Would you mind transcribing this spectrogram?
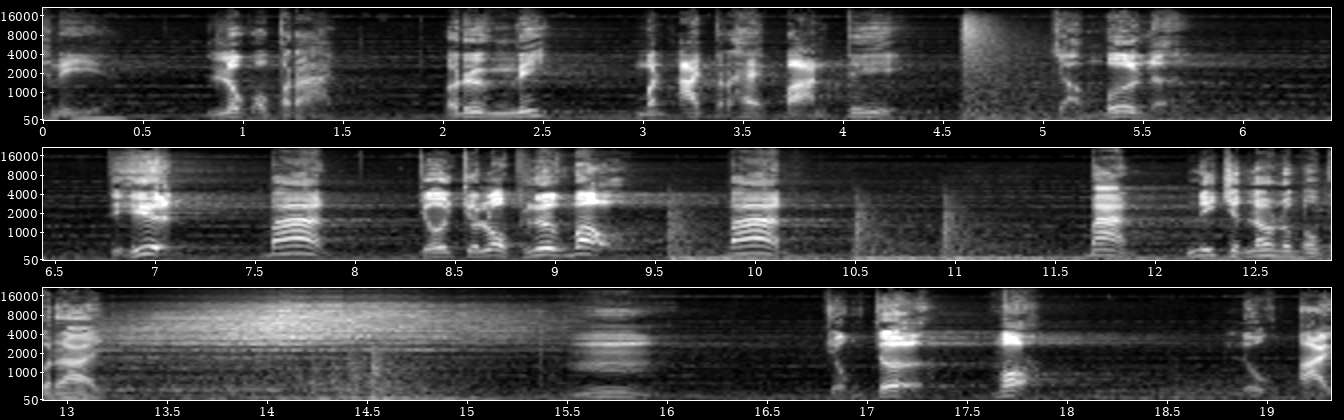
គ្នា លោកឧបរាជរឿងនេះมันអាចប្រហែសបានទេចាំមើលណាទាហានបាទយកចន្លោះភ្លើងមកបាទបាទនេះចន្លោះលោកឧបរាជ ចុងទ័រមកលោកអាច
